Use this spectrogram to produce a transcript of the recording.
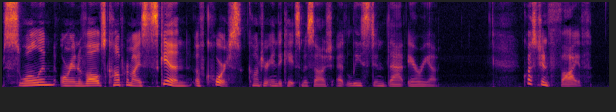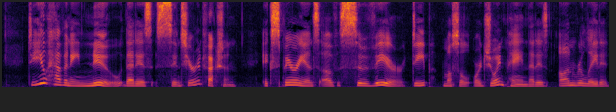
swollen, or involves compromised skin, of course, contraindicates massage, at least in that area. Question five Do you have any new, that is, since your infection, experience of severe deep muscle or joint pain that is unrelated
